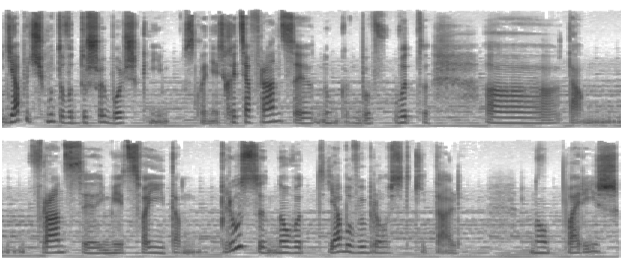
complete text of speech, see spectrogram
я почему-то вот душой больше к ним склоняюсь. Хотя Франция, ну, как бы, вот э, там Франция имеет свои там плюсы, но вот я бы выбрала все-таки Италию. Но Париж,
